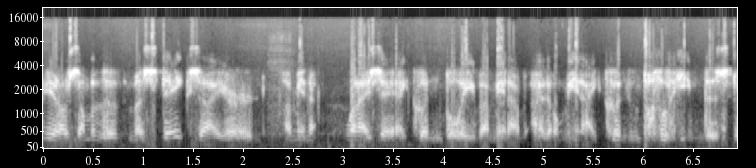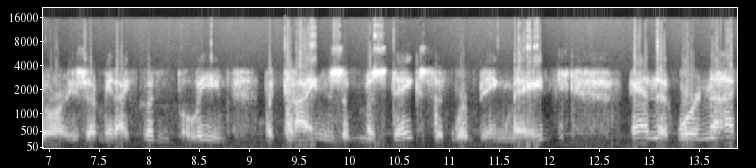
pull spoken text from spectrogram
you know some of the mistakes I heard. I mean, when I say I couldn't believe, I mean I, I don't mean I couldn't believe the stories. I mean I couldn't believe the kinds of mistakes that were being made, and that were not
